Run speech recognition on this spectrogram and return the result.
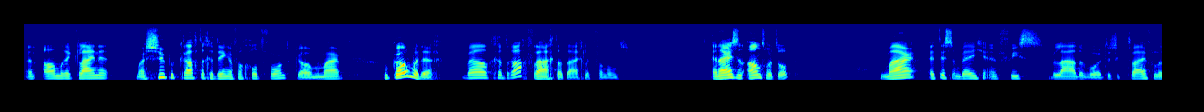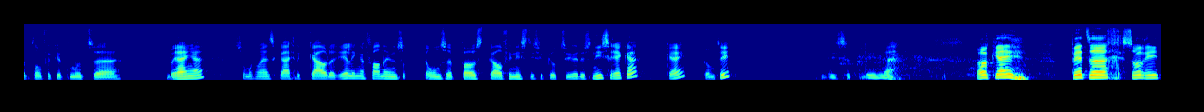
en andere kleine maar superkrachtige dingen van God vorm te komen. Maar hoe komen we er? Wel, gedrag vraagt dat eigenlijk van ons. En daar is een antwoord op. Maar het is een beetje een vies beladen woord. Dus ik twijfel het of ik het moet uh, brengen. Sommige mensen krijgen de koude rillingen van in onze post-Calvinistische cultuur. Dus niet schrikken. Oké, komt-ie? Discipline. Oké, pittig, sorry.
